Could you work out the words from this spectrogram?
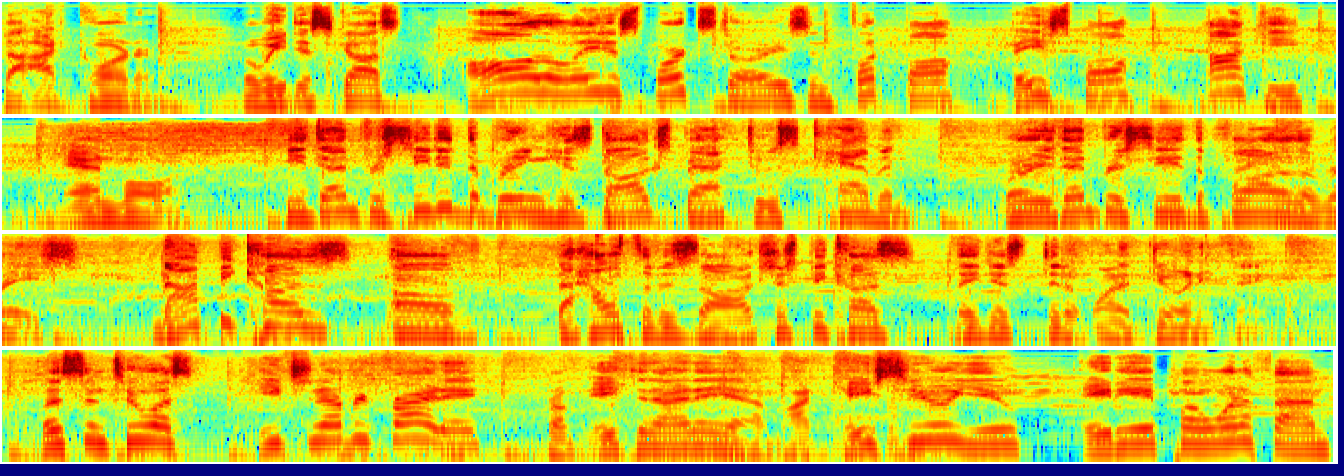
The Hot Corner, where we discuss all the latest sports stories in football, baseball, hockey, and more. He then proceeded to bring his dogs back to his cabin, where he then proceeded to pull out of the race. Not because of the health of his dogs, just because they just didn't want to do anything. Listen to us each and every Friday from 8 to 9 a.m. on KCOU 88.1 FM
